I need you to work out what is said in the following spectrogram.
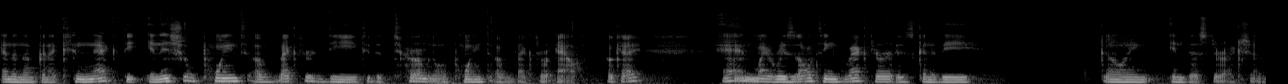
and then I'm going to connect the initial point of vector d to the terminal point of vector l. Okay, and my resulting vector is going to be going in this direction.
